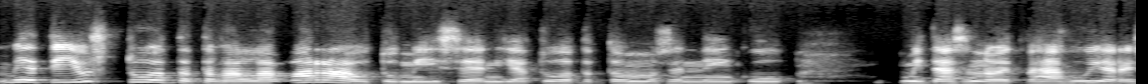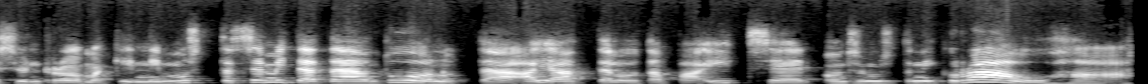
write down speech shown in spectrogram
mietin just tuota tavallaan varautumisen ja tuota tuommoisen niin kuin, mitä sanoit, vähän huijarisyndroomakin, niin musta se, mitä tämä on tuonut, tämä ajattelutapa itseen, on semmoista niinku rauhaa.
